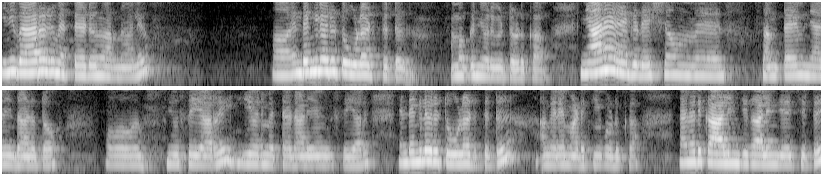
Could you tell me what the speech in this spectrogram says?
ഇനി വേറൊരു മെത്തേഡ് എന്ന് പറഞ്ഞാൽ എന്തെങ്കിലും ഒരു ടൂൾ എടുത്തിട്ട് നമുക്ക് ഞൊറി വിട്ട് കൊടുക്കാം ഞാൻ ഏകദേശം സം ടൈം ഞാൻ ഇതാണ് കേട്ടോ യൂസ് ചെയ്യാറ്. ഈ ഒരു മെത്തേഡാണ് ഞാൻ യൂസ് ചെയ്യാറ്. എന്തെങ്കിലും ഒരു ടൂൾ എടുത്തിട്ട് അങ്ങനെ മടക്കി കൊടുക്കുക. ഞാനൊരു കാലിഞ്ച് കാലിഞ്ച് വെച്ചിട്ട്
